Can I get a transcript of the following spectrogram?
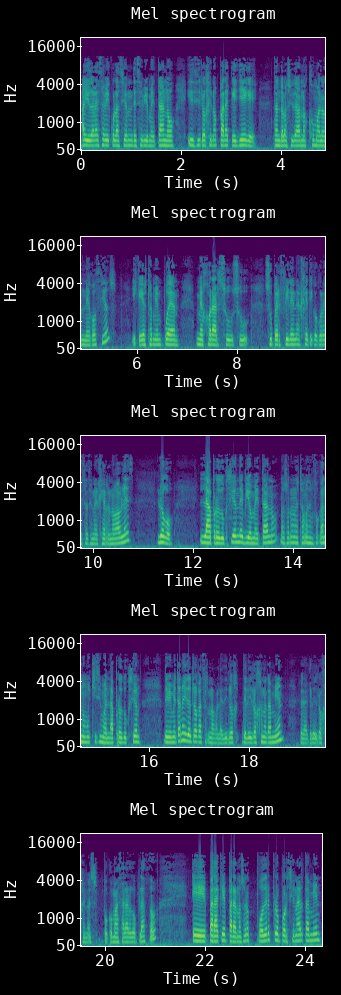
ayudar a esa vehiculación de ese biometano y de ese hidrógeno para que llegue tanto a los ciudadanos como a los negocios y que ellos también puedan mejorar su, su, su perfil energético con esas energías renovables. Luego, la producción de biometano. Nosotros nos estamos enfocando muchísimo en la producción de biometano y de otro gas renovable, del hidrógeno también. Verdad que el hidrógeno es un poco más a largo plazo. Eh, ¿Para qué? Para nosotros poder proporcionar también,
